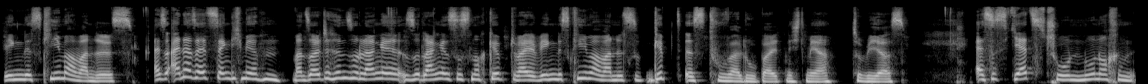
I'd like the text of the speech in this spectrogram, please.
wegen des Klimawandels. Also einerseits denke ich mir, hm, man sollte hin, solange, solange es es noch gibt, weil wegen des Klimawandels gibt es Tuvalu bald nicht mehr, Tobias. Es ist jetzt schon nur noch ein,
